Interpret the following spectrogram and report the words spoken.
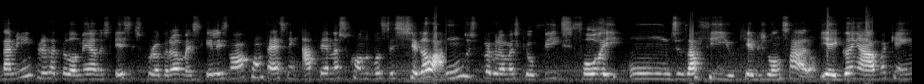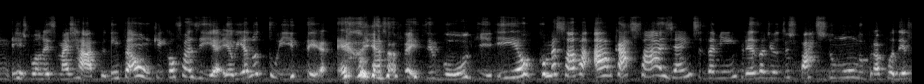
na minha empresa, pelo menos, esses programas, eles não acontecem apenas quando você chega lá. Um dos programas que eu fiz foi um desafio que eles lançaram. E aí ganhava quem respondesse mais rápido. Então, o que, que eu fazia? Eu ia no Twitter, eu ia no Facebook e eu começava a caçar gente da minha empresa de outras partes do mundo para poder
